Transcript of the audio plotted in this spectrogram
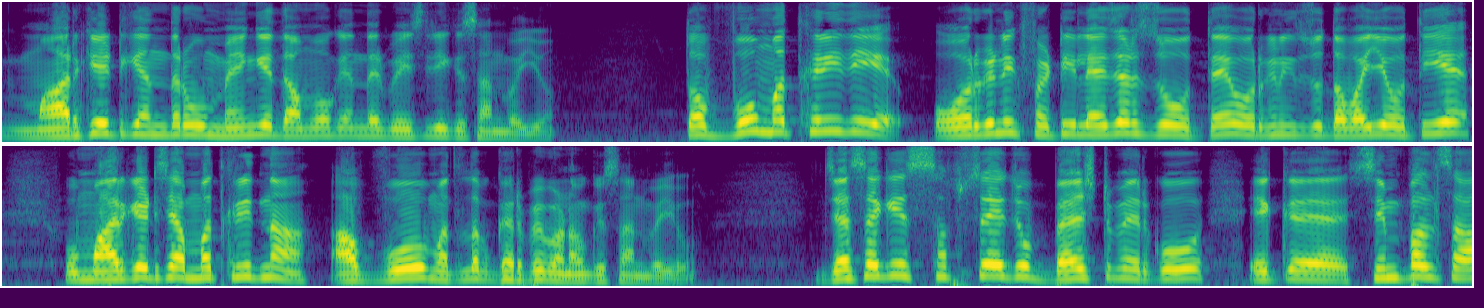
मार्केट के अंदर वो महँगे दामों के अंदर बेच रही किसान भाइयों। तो अब वो मत खरीदिए। ऑर्गेनिक फर्टिलाइजर्स जो होते हैं ऑर्गेनिक जो दवाइयाँ होती है, वो मार्केट से आप मत खरीदना। आप वो मतलब घर पे बनाओ किसान भाइयों। जैसा कि सबसे जो बेस्ट मेरे को एक सिंपल सा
